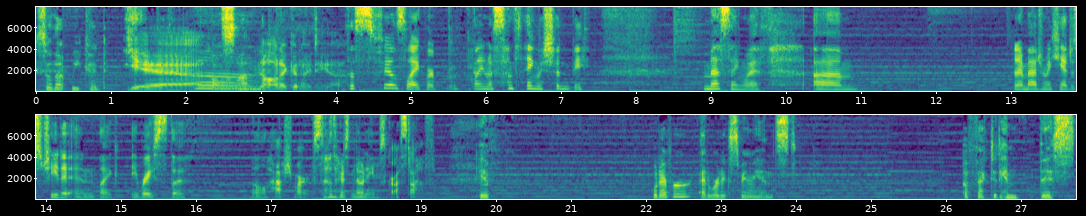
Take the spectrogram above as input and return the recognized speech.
so that we could Yeah, Uh, that's Follow up? not a good idea. this feels like we're playing with something we shouldn't be messing with. Um, and I imagine we can't just cheat it and like erase the little hash marks so there's no names crossed off. if whatever Edward experienced affected him this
